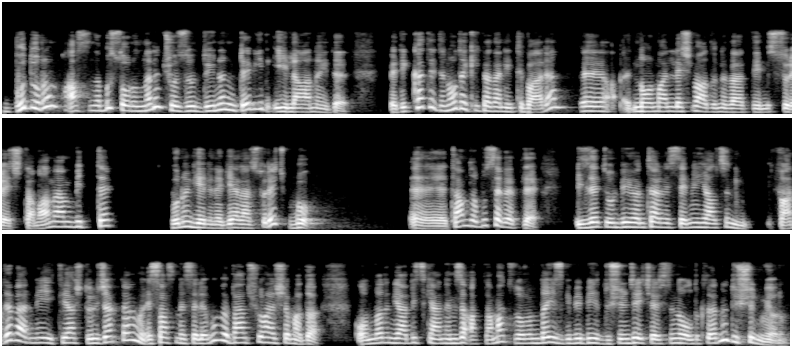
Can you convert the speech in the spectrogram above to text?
Bu durum aslında bu sorunların çözüldüğünün de bir ilanıydı. Ve dikkat edin o dakikadan itibaren e, normalleşme adını verdiğimiz süreç tamamen bitti. Bunun yerine gelen süreç bu. E, tam da bu sebeple İzzet Ulvi Yönter ve Semih Yalçın ifade vermeye ihtiyaç duyacaklar mı? Esas mesele bu ve ben şu aşamada onların ya biz kendimizi aklamak zorundayız gibi bir düşünce içerisinde olduklarını düşünmüyorum.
